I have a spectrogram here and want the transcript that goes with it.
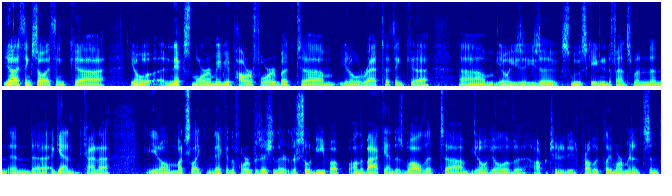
Yeah, I think so. I think uh, you know Nick's more maybe a power forward, but um, you know Rhett, I think. Uh, um, you know he's a, he's a smooth skating defenseman, and and uh, again, kind of you know, much like Nick in the forward position, they're they're so deep up on the back end as well that um, you know he'll have an opportunity to probably play more minutes and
